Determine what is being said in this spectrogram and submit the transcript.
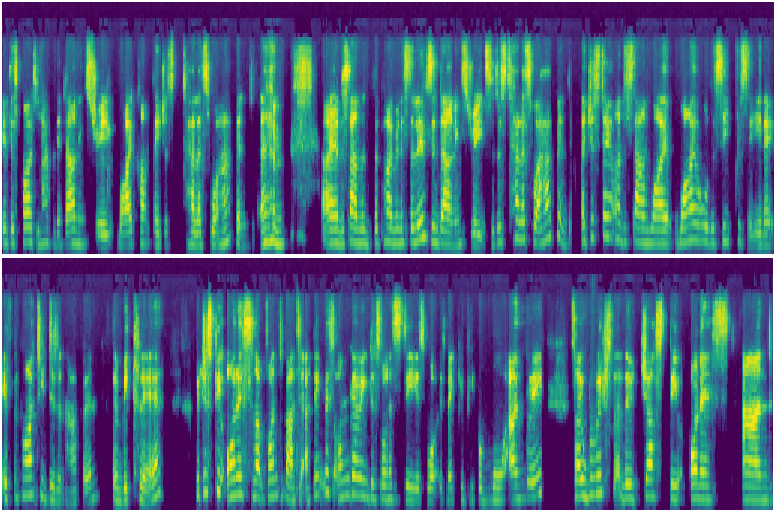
if this party happened in Downing Street, why can't they just tell us what happened? Um, I understand that the Prime Minister lives in Downing Street, so just tell us what happened. I just don't understand why why all the secrecy. You know, if the party didn't happen, then be clear but just be honest and upfront about it. I think this ongoing dishonesty is what is making people more angry. So I wish that they would just be honest and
